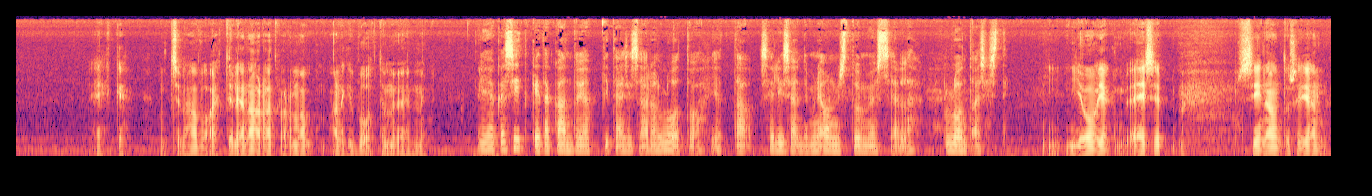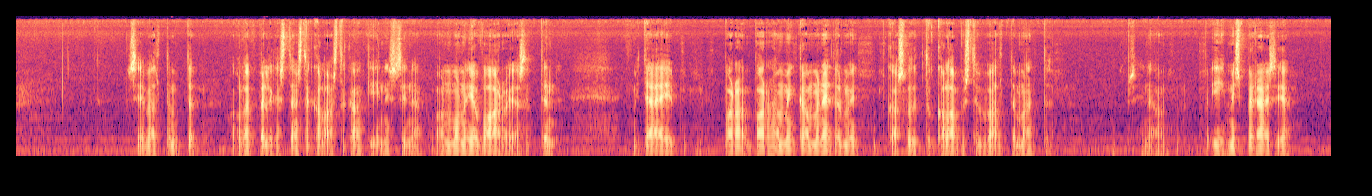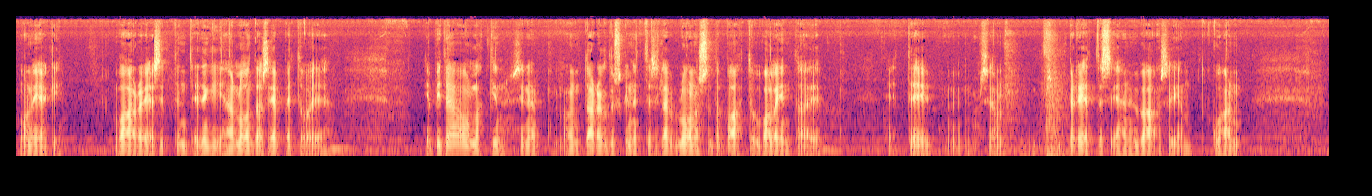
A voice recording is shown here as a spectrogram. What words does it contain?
ehkä. Mutta se vähän vaihtelee. Naaraat varmaan ainakin vuotta myöhemmin. Eli aika sitkeitä kantoja pitäisi saada luotua, jotta se lisääntyminen onnistuu myös siellä luontaisesti. Joo, ja ei se, siinä on tosiaan, se ei välttämättä ole pelkästään sitä kalastakaan kiinni. Siinä on monia vaaroja sitten mitä ei parhaimminkaan menetelmin kasvatettu kala pysty välttämään. Että siinä on ihmisperäisiä moniakin vaaroja, sitten tietenkin ihan luontaisia petoja. Ja pitää ollakin. Siinä on tarkoituskin, että sillä luonnossa tapahtuu valintaa ja ettei, se on periaatteessa ihan hyvä asia, mutta kunhan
